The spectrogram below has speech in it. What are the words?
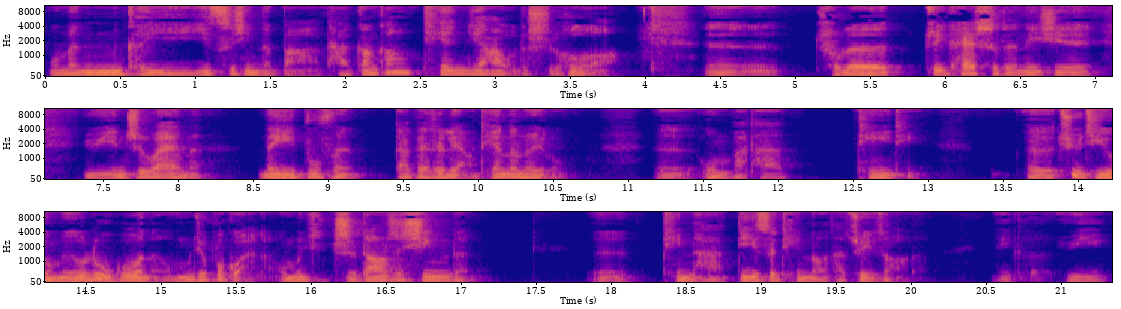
我们可以一次性的把它刚刚添加我的时候啊，呃，除了最开始的那些语音之外呢，那一部分大概是两天的内容，呃，我们把它听一听。呃，具体有没有录过呢？我们就不管了，我们只当是新的，呃，听他第一次听到他最早的那个语音。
